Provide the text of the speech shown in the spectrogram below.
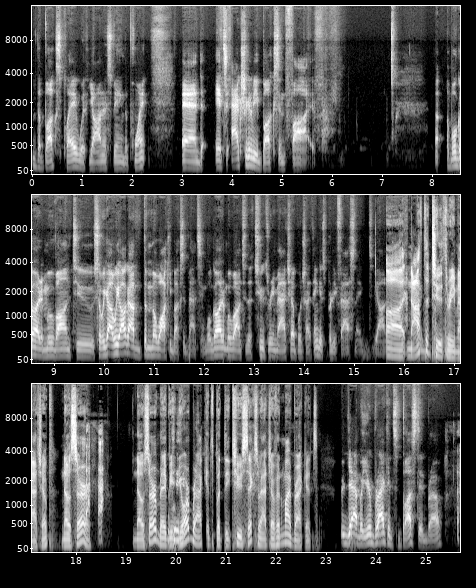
the Bucks play with Giannis being the point, and it's actually going to be Bucks in five. Uh, we'll go ahead and move on to so we got we all got the Milwaukee Bucks advancing. We'll go ahead and move on to the two three matchup, which I think is pretty fascinating to be honest. Uh, not the two three matchup. No sir. no sir. Maybe in your brackets, but the two six matchup in my brackets. Yeah, but your bracket's busted, bro.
